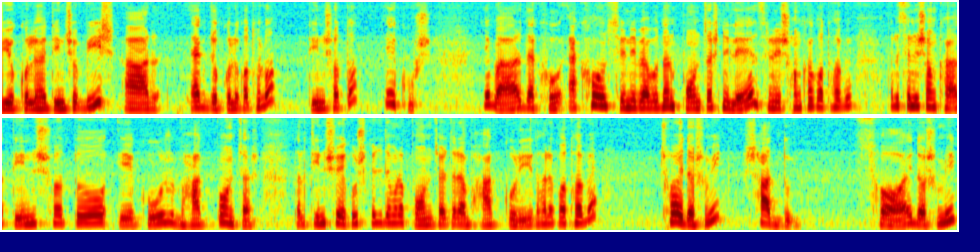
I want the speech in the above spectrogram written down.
বিয়োগ করলে হয় তিনশো বিশ আর এক যোগ করলে কত হলো? তিনশত একুশ। এবার দেখো, এখন শ্রেণি ব্যবধান পঞ্চাশ নিলে শ্রেণির সংখ্যা কত হবে? তাহলে শ্রেণির সংখ্যা তিনশত একুশ ভাগ পঞ্চাশ। তাহলে তিনশো একুশকে যদি আমরা পঞ্চাশ দ্বারা ভাগ করি, তাহলে কত হবে? ছয় দশমিক সাত দুই। ছয় দশমিক,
